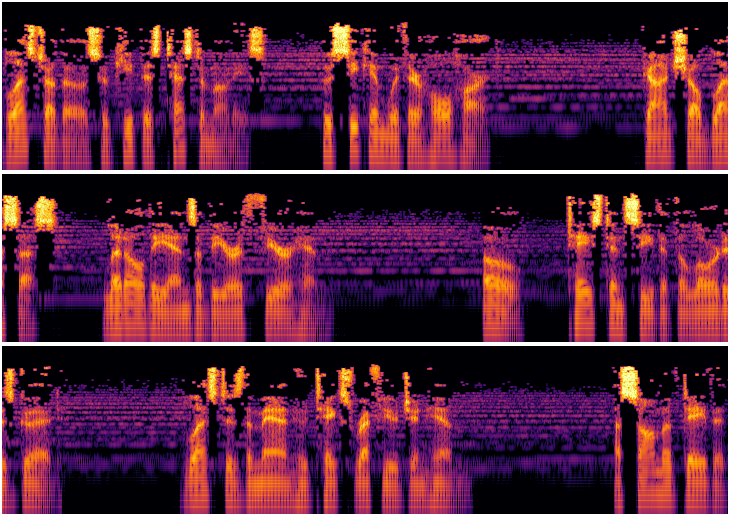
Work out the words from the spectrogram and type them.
Blessed are those who keep his testimonies, who seek him with their whole heart. God shall bless us, let all the ends of the earth fear him. Oh, taste and see that the Lord is good. Blessed is the man who takes refuge in him. A Psalm of David.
